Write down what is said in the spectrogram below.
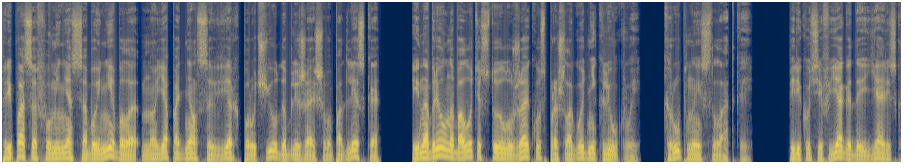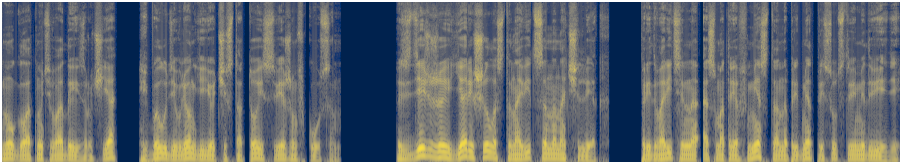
Припасов у меня с собой не было, но я поднялся вверх по ручью до ближайшего подлеска и набрел на болотистую лужайку с прошлогодней клюквой, крупной и сладкой. Перекусив ягодой, я рискнул глотнуть воды из ручья и был удивлен ее чистотой и свежим вкусом. Здесь же я решил остановиться на ночлег, предварительно осмотрев место на предмет присутствия медведей,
